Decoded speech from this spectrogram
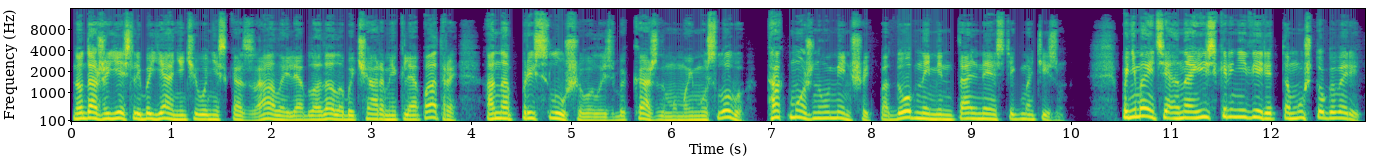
Но даже если бы я ничего не сказала или обладала бы чарами Клеопатры, она прислушивалась бы к каждому моему слову, как можно уменьшить подобный ментальный астигматизм. Понимаете, она искренне верит тому, что говорит.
